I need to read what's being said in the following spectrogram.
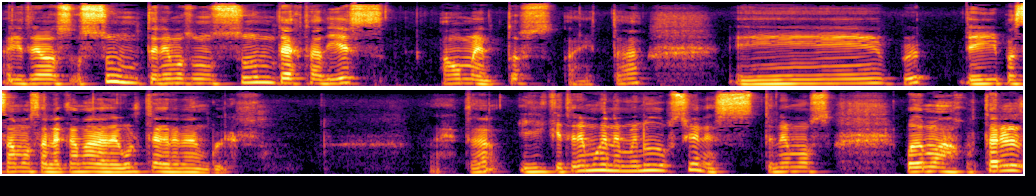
Aquí tenemos zoom, tenemos un zoom de hasta 10 aumentos. Ahí está. Y ahí pasamos a la cámara de ultra gran angular. Ahí está. Y que tenemos en el menú de opciones. Tenemos, podemos ajustar el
